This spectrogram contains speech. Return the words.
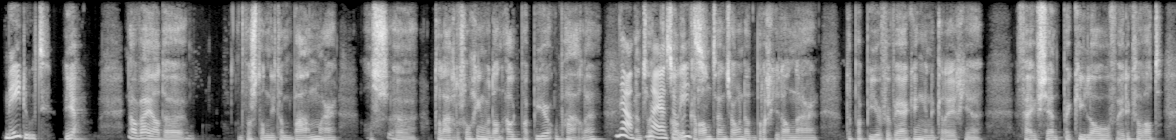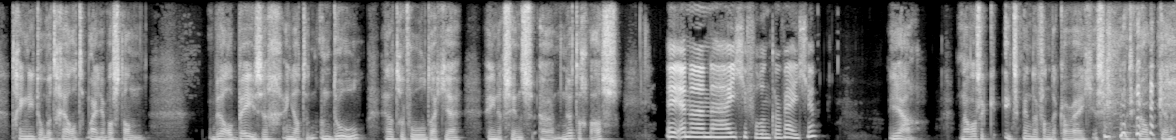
meedoet. Ja, nou wij hadden, het was dan niet een baan, maar als eh, op de lagere school gingen we dan oud papier ophalen. Ja, En nou ja, oude zoiets. kranten en zo. En dat bracht je dan naar de papierverwerking. En dan kreeg je vijf cent per kilo of weet ik veel wat. Het ging niet om het geld, maar je was dan wel bezig. En je had een, een doel. En het gevoel dat je enigszins eh, nuttig was. Hey, en een heitje voor een karweitje. Ja, nou was ik iets minder van de karweitjes, moet ik wel bekennen.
